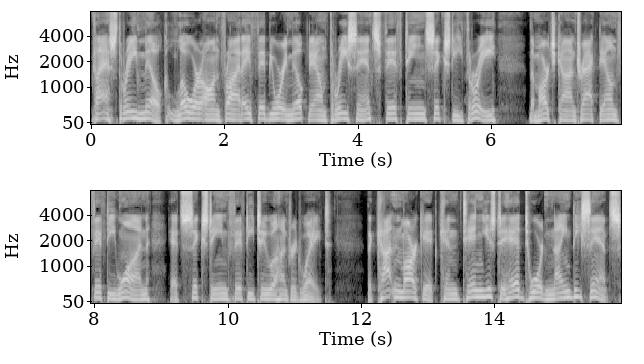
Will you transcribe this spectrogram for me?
Class 3 milk lower on Friday. February milk down 3 cents, 1563. The March contract down 51 at 1652 a hundredweight. The cotton market continues to head toward 90 cents.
